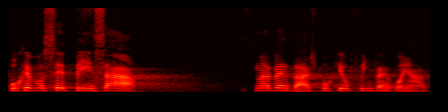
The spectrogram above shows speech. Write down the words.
porque você pensa, ah, isso não é verdade, porque eu fui envergonhado.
